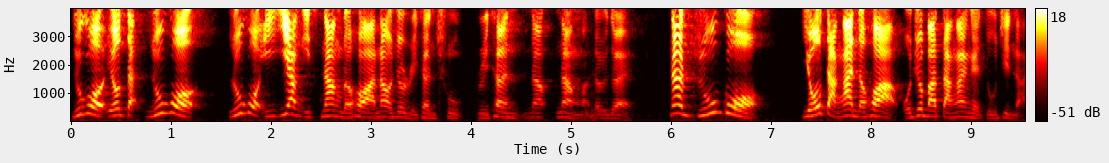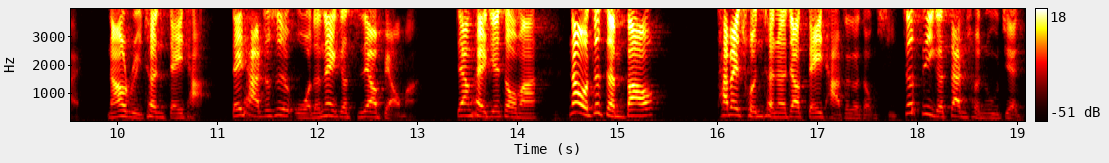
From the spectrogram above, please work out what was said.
如果有档，如果如果一样 is none 的话，那我就 return true，return none none 嘛，对不对？那如果有档案的话，我就把档案给读进来，然后 return data，data 就是我的那个资料表嘛，这样可以接受吗？那我这整包它被存成了叫 data 这个东西，这是一个暂存物件，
